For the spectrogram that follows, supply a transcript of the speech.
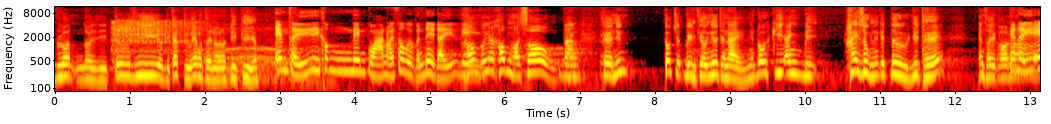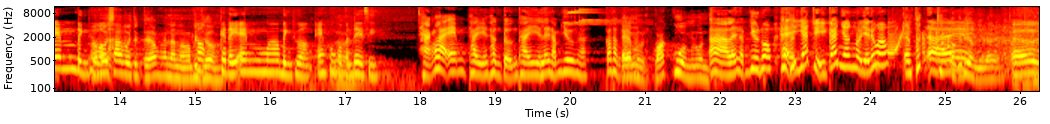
luận rồi thì tư duy rồi thì các thứ em có thấy nó, nó kỳ kỳ không? Em thấy không nên quá nói sâu về vấn đề đấy vì Không, có nghĩa là không nói sâu. Vâng. Anh, cả những câu chuyện bình thường như thế này nhưng đôi khi anh bị hay dùng những cái từ như thế. Em thấy có cái nó- đấy em bình thường hơi xa vời thực tế không hay là nó bình không, thường? cái đấy em ờ, bình thường, em không có Dạ. vấn đề gì. hẳn là em thầy thần tượng thầy lê thẩm dương hả có thần tượng Em không? quá cuồng luôn. à lê thẩm dương đúng không hệ giá trị cá nhân rồi vậy đúng không Em thích Ê. thích ở cái điểm gì đây? ừ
